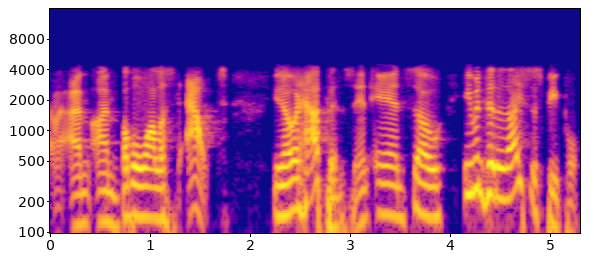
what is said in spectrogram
I, I'm I'm Bubba Wallace out? You know, it happens, and and so even to the nicest people,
